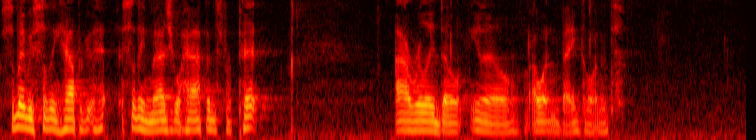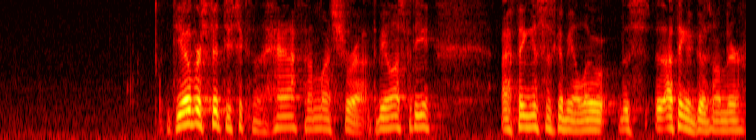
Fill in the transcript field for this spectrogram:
So maybe something happen, something magical happens for Pitt. I really don't, you know, I wouldn't bank on it. The over is 56 and a half, and I'm not sure. To be honest with you, I think this is going to be a low. This I think it goes under.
